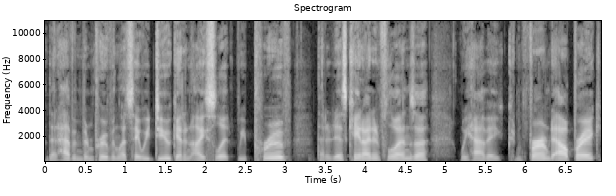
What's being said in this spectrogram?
that haven't been proven, let's say we do get an isolate, we prove that it is canine influenza, we have a confirmed outbreak.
